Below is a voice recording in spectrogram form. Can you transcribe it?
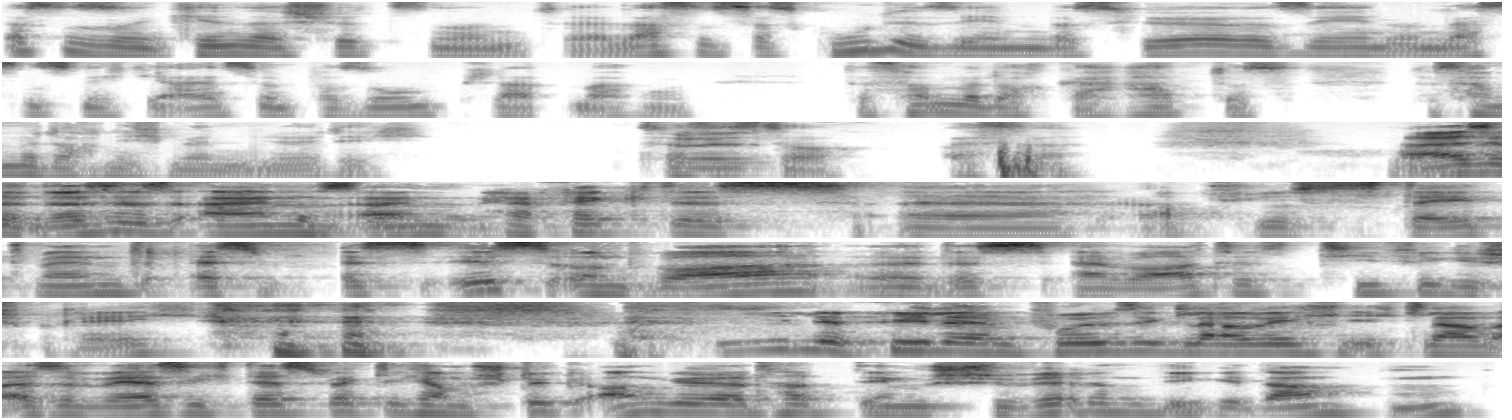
lass uns unsere Kinder schützen und äh, lass uns das Gute sehen und das Höhere sehen und lass uns nicht die einzelnen Personen platt machen. Das haben wir doch gehabt, das, das haben wir doch nicht mehr nötig. Das so ist doch, weißt du? Also, das ist ein, ein perfektes äh, Abschlussstatement. Es, es ist und war äh, das erwartet tiefe Gespräch. viele, viele Impulse, glaube ich. Ich glaube, also wer sich das wirklich am Stück angehört hat, dem schwirren die Gedanken.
